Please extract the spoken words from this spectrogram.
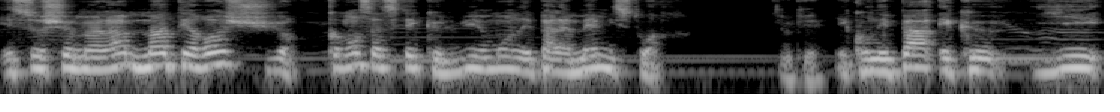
Et ce chemin-là m'interroge sur comment ça se fait que lui et moi, on n'ait pas la même histoire et qu'on n'ait pas et que y ait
